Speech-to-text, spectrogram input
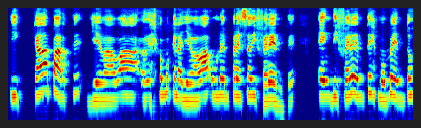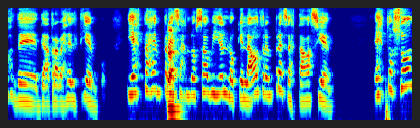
y cada parte llevaba, es como que la llevaba una empresa diferente en diferentes momentos de, a través del tiempo. Y estas empresas no sabían lo que la otra empresa estaba haciendo. Estos son,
